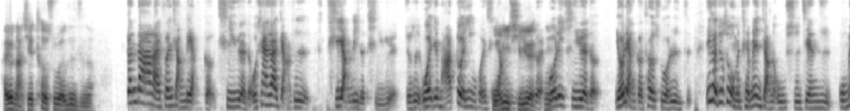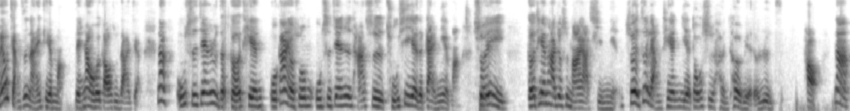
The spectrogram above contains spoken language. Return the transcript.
还有哪些特殊的日子呢？跟大家来分享两个七月的，我现在在讲的是西洋历的七月，就是我已经把它对应回西洋国历历七月嗯对国历七月的有两个特殊的日子，一个就是我们前面讲的无时间日，我没有讲是哪一天嘛，等一下我会告诉大家。那无时间日的隔天，我刚才有说无时间日它是除夕夜的概念嘛，所以隔天它就是玛雅新年，所以这两天也都是很特别的日子。好，那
